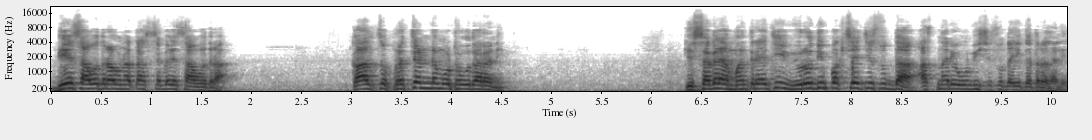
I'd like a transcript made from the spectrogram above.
बे सावध राहू नका सगळे सावध राहा. कालचं प्रचंड मोठं उदाहरण आहे. की सगळ्या मंत्र्याची विरोधी पक्षाची सुद्धा असणारे ओबीसी सुद्धा एकत्र झाले.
